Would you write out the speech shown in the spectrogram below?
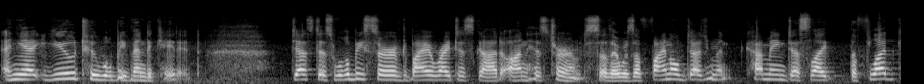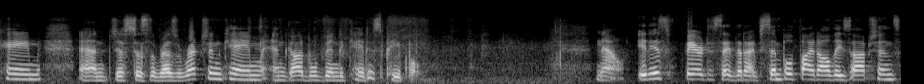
And yet you too will be vindicated. Justice will be served by a righteous God on his terms. So there was a final judgment coming, just like the flood came, and just as the resurrection came, and God will vindicate his people. Now, it is fair to say that I've simplified all these options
